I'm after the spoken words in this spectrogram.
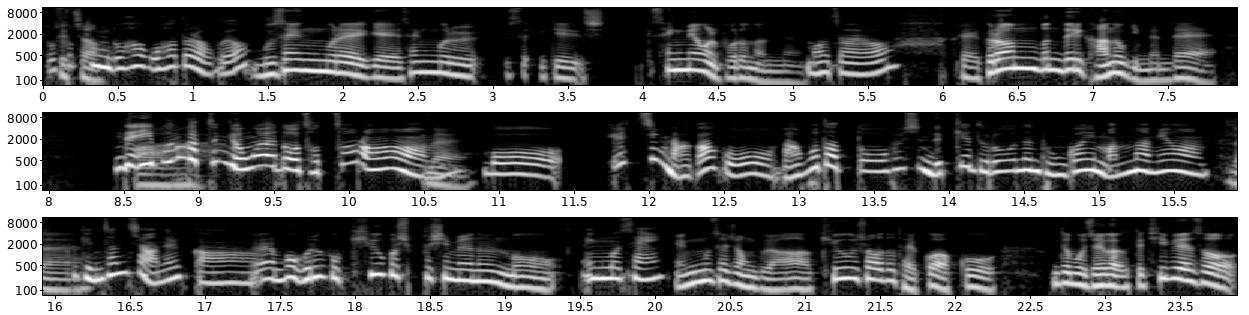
또 그쵸. 소통도 하고 하더라고요. 무생물에게 생물을 이렇게 생명을 불어넣는. 맞아요. 하, 그래 그런 분들이 간혹 있는데. 근데 아. 이분 같은 경우에도 저처럼 네. 뭐 일찍 나가고 나보다 또 훨씬 늦게 들어오는 동거인 만나면 네. 괜찮지 않을까. 네, 뭐 그리고 키우고 싶으시면은 뭐 앵무새 앵무새 정도야 키우셔도 될 것 같고. 근데 뭐 제가 그때 TV에서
